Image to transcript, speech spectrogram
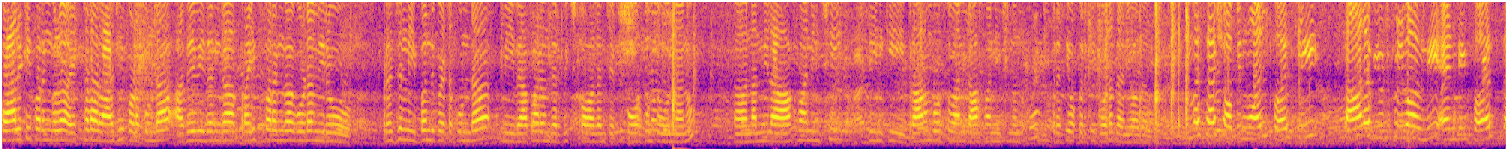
క్వాలిటీ పరంగా ఎక్కడ రాజీ పడకుండా అదేవిధంగా ప్రైస్ పరంగా కూడా మీరు ప్రజల్ని ఇబ్బంది పెట్టకుండా మీ వ్యాపారం జరిపించుకోవాలని చెప్పి కోరుకుంటూ ఉన్నాను. నన్ను ఇలా ఆహ్వానించి దీనికి ప్రారంభోత్సవానికి ఆహ్వానించినందుకు ప్రతి ఒక్కరికి కూడా ధన్యవాదాలు. ఎంఎస్ఆర్ షాపింగ్ మాల్ ఫస్ట్లీ చాలా బ్యూటిఫుల్గా ఉంది. And the first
